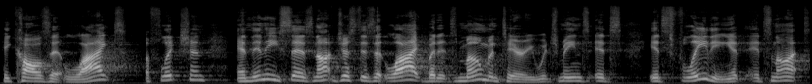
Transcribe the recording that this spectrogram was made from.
He calls it light affliction. And then he says, not just is it light, but it's momentary, which means it's, it's fleeting. It, it's not,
